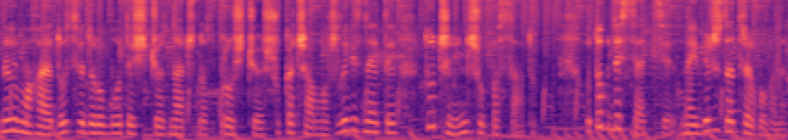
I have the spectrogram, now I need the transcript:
не вимагає досвіду роботи, що значно спрощує шукачам можливість знайти ту чи іншу посаду. У топ-10 найбільш затребуваних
